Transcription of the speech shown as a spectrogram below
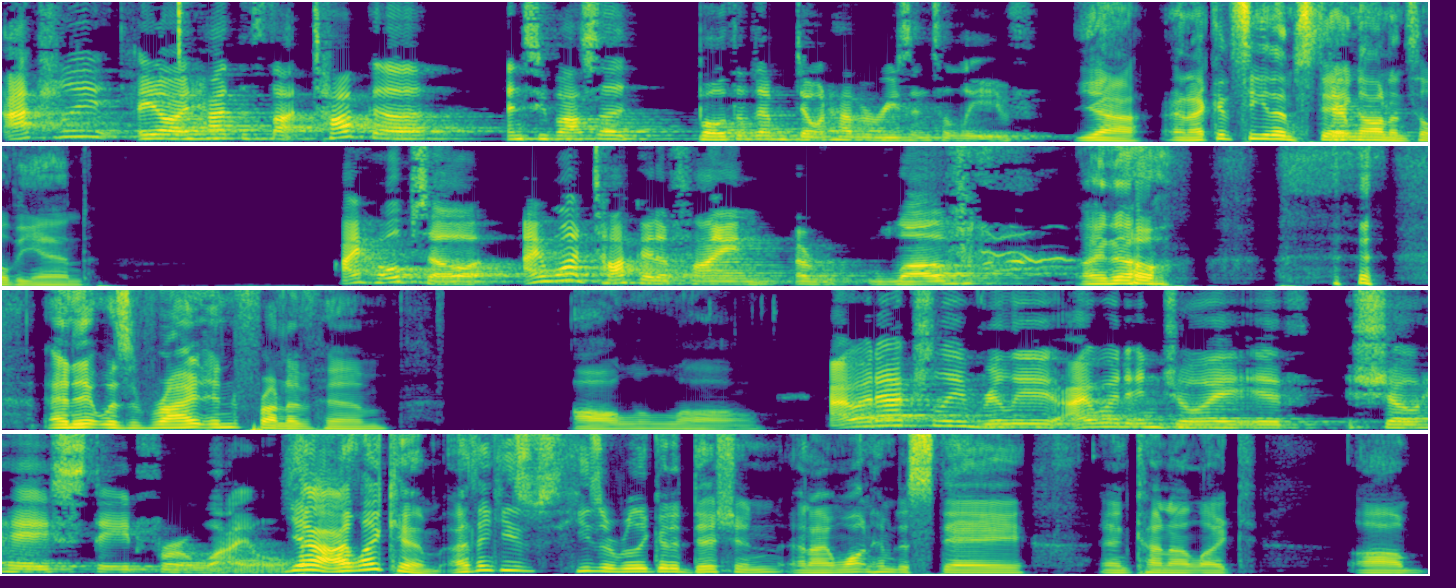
actually, you know, I had this thought. Taka and Tsubasa, both of them don't have a reason to leave. yeah, and I could see them staying They're- on until the end. I hope so. I want Taka to find a love. I know. and it was right in front of him all along. I would actually really, I would enjoy if Shohei stayed for a while. Yeah, I like him. I think he's he's a really good addition, and I want him to stay and kind of like um,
